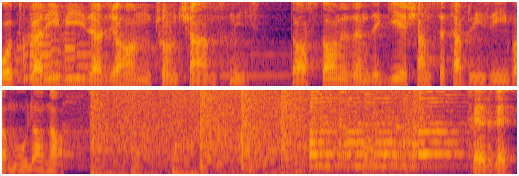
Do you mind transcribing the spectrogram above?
خود غریبی در جهان چون شمس نیست. داستان زندگی شمس تبریزی و مولانا. خرقه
